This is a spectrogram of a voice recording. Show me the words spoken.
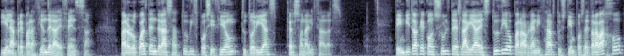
y en la preparación de la defensa, para lo cual tendrás a tu disposición tutorías personalizadas. Te invito a que consultes la guía de estudio para organizar tus tiempos de trabajo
